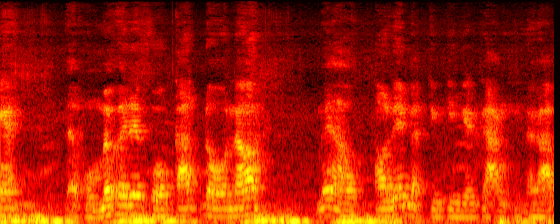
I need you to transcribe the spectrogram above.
ไงแต่ผมไม่ค่อยได้โฟกัสโดนเนาะไม่เอาเอาเล่นแบบจริงๆจังๆนะครับ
